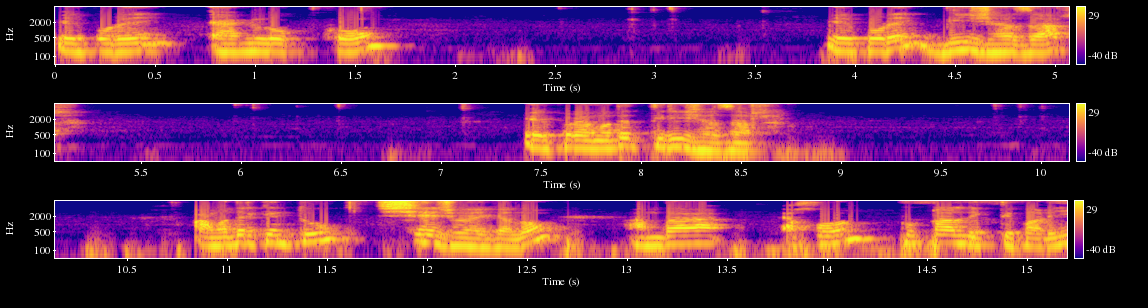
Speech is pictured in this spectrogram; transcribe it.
এরপরে এক লক্ষ, এরপরে বিশ হাজার, এরপরে আমাদের তিরিশ হাজার। আমাদের কিন্তু শেষ হয়ে গেল। আমরা এখন টোটাল লিখতে পারি।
